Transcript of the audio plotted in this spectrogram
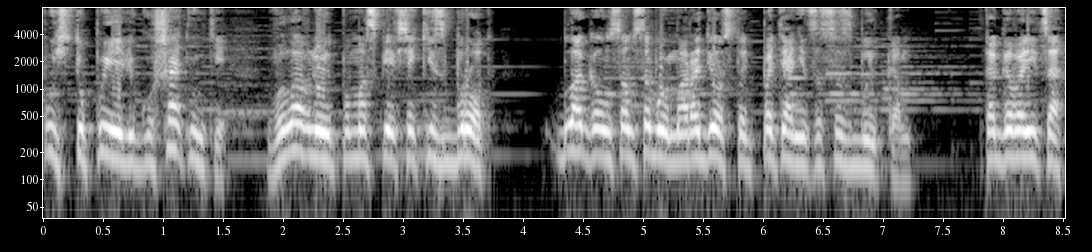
Пусть тупые лягушатники вылавливают по Москве всякий сброд, благо он сам собой мародерствовать потянется с избытком. Как говорится,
